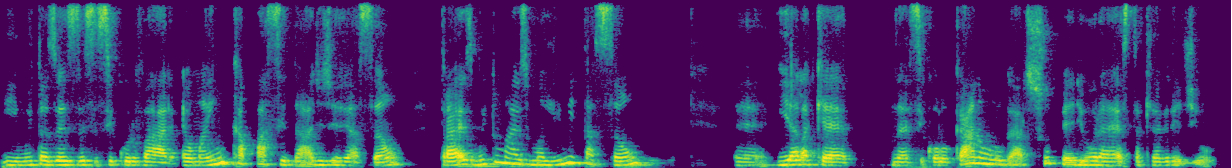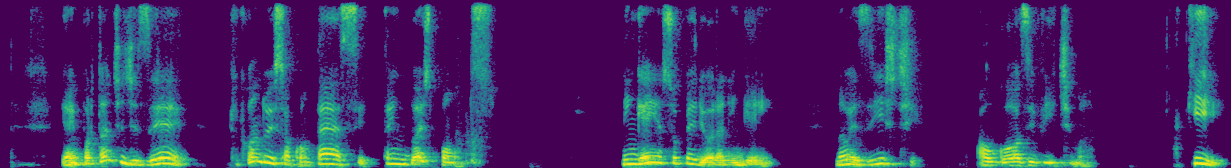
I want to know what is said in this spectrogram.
E muitas vezes esse se curvar é uma incapacidade de reação, traz muito mais uma limitação. É, e ela quer né, se colocar num lugar superior a esta que agrediu. E é importante dizer que quando isso acontece, tem dois pontos. Ninguém é superior a ninguém. Não existe algoz e vítima. Aqui,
